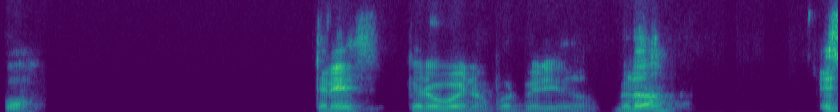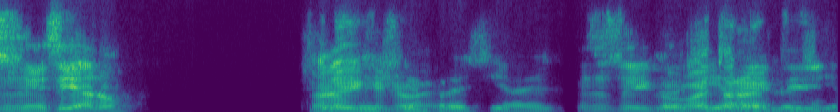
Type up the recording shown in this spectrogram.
Oh. Tres pero buenos por periodo, ¿verdad? Eso se decía, ¿no? No Sí, lo sí, dije yo. siempre ¿eh? decía él. Eso se dijo. Decía esto no, él, lo estoy-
